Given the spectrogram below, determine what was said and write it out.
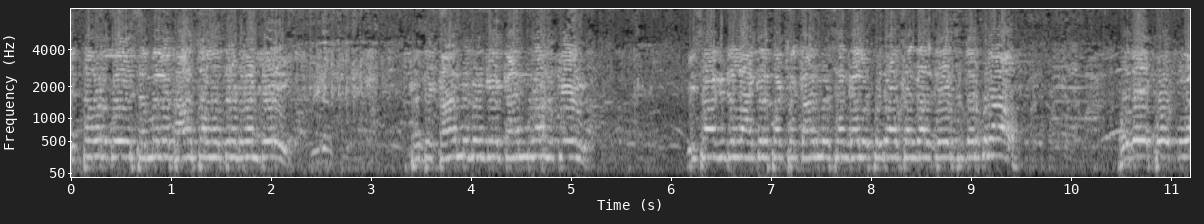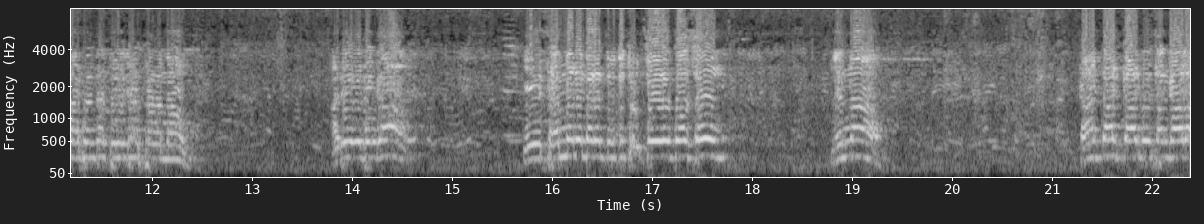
ఇంతవరకు ఈ సమ్మెలో భాగస్వామ్యమైనటువంటి ప్రతి కార్మికుడికి కార్మికురానికి విశాఖ జిల్లా అఖిలపక్ష కార్మిక సంఘాలు ప్రజా సంఘాలు చేసిన తరఫున హృదయపూర్వకంగా అభినందన తెలియజేస్తా ఉన్నాం. అదేవిధంగా ఈ సమ్మెను మరింత ఉధృతం చేయడం కోసం నిన్న కాంట్రాక్ట్ కార్మిక సంఘాల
